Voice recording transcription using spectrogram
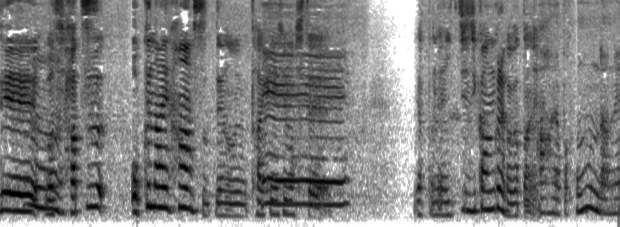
で、うん。私初屋内搬出っていうのを体験しまして、へやっぱね1時間ぐらいかかったね。ーあやっぱ混むんだうね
